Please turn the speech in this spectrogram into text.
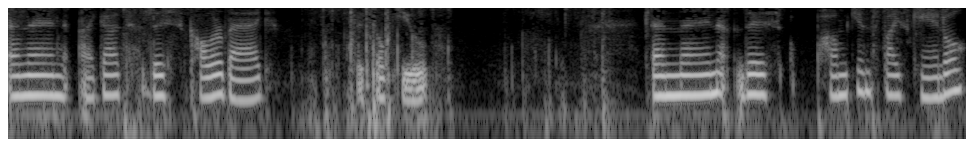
And then I got this color bag. It's so cute. And then this pumpkin spice candle.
